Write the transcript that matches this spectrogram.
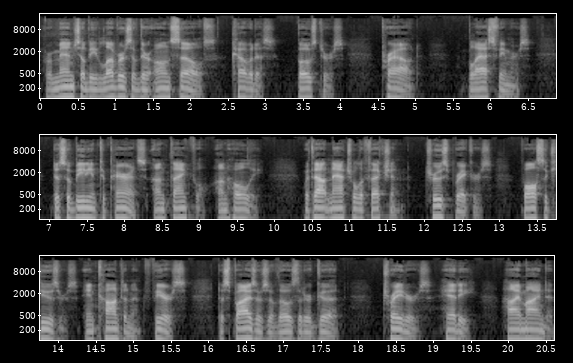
For men shall be lovers of their own selves, covetous, boasters, proud, blasphemers disobedient to parents, unthankful, unholy, without natural affection, truce breakers, false accusers, incontinent, fierce, despisers of those that are good, traitors, heady, high minded,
